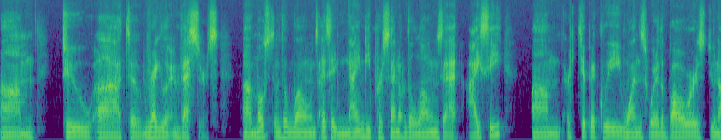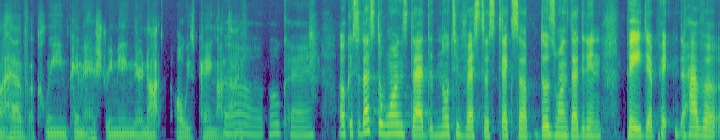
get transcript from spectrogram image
um, to uh, to regular investors. Uh, Mhm. most of the loans, I'd say ninety percent of the loans that I see um, are typically ones where the borrowers do not have a clean payment history, meaning they're not always paying on time. Oh, okay. Okay, so that's the ones that the note investors text up. Those ones that didn't pay their pay have a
